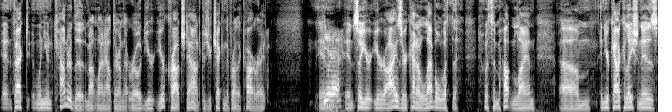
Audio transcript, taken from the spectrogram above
in fact when you encounter the, the mountain lion out there on that road, you're you're crouched down because you're checking the front of the car, right? And, yeah. And so your your eyes are kind of level with the with the mountain lion, um, and your calculation is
